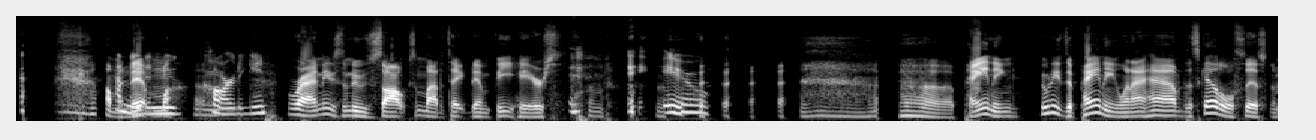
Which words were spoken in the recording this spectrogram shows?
I'm I gonna need a new my- cardigan. Right, I need some new socks. I'm about to take them feet hairs. Ew. uh, painting. Who needs a painting when I have the skeletal system?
